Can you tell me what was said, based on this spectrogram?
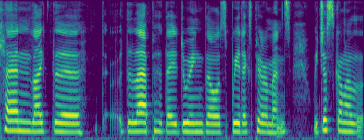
can like the the lab they're doing those weird experiments. We're just gonna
